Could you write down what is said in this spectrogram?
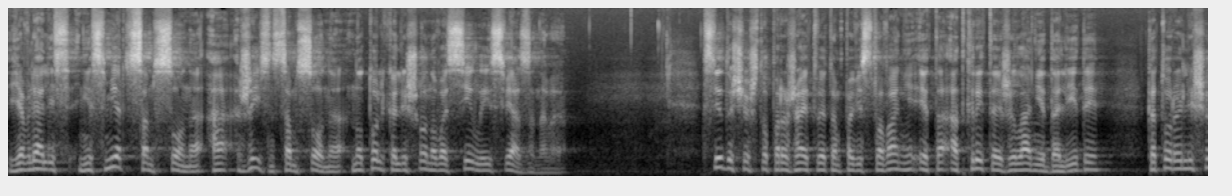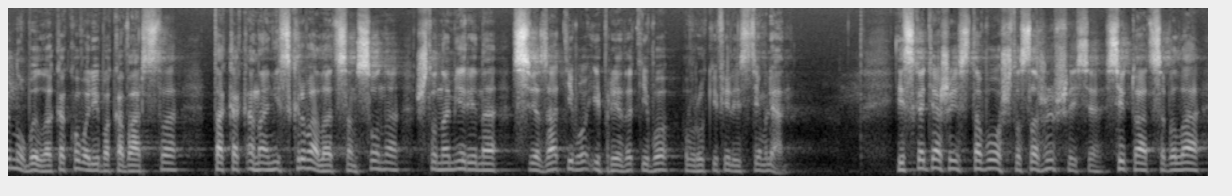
являлись не смерть Самсона, а жизнь Самсона, но только лишенного силы и связанного – Следующее, что поражает в этом повествовании, это открытое желание Далиды, которое лишено было какого-либо коварства, так как она не скрывала от Самсона, что намерена связать его и предать его в руки филистимлян. Исходя же из того, что сложившаяся ситуация была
